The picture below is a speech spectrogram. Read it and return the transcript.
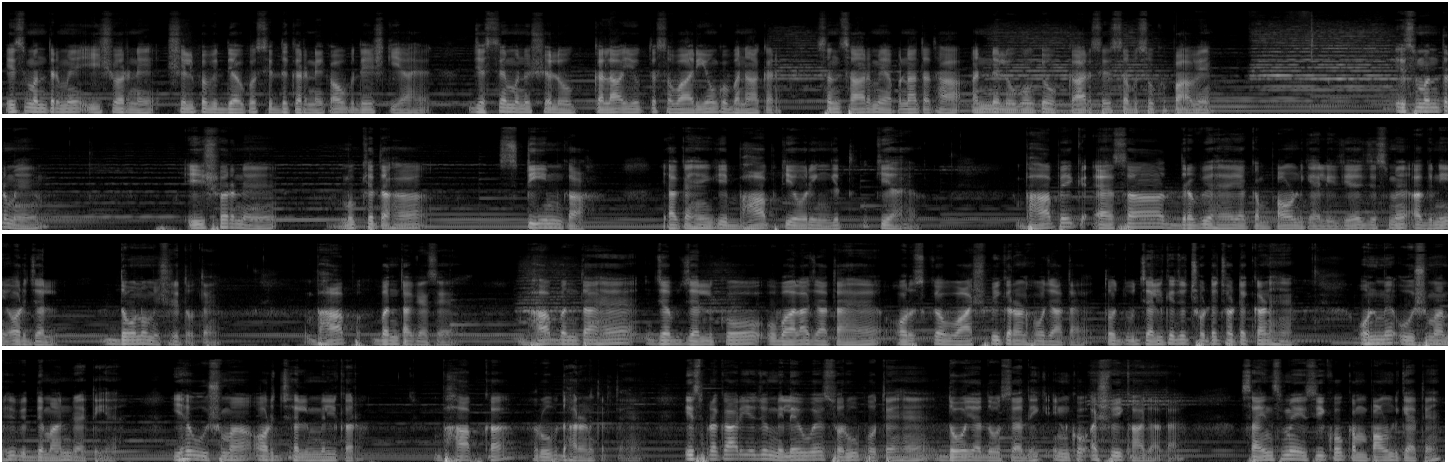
इस मंत्र में ईश्वर ने शिल्प विद्या को सिद्ध करने का उपदेश किया है, जिससे मनुष्य लोग कला युक्त सवारियों को बनाकर संसार में अपना तथा अन्य लोगों के उपकार से सब सुख पावे। इस मंत्र में ईश्वर ने मुख्यतः स्टीम का, या कहें कि भाप की ओर इंगित किया है। भाप एक ऐसा द्रव्य है या कंपाउंड कह लीजिए, जिसमें अग्नि और जल दोनों मिश्रित होते हैं। भाप बनता कैसे है? भाप बनता है जब जल को उबाला जाता है और उसका वाष्पीकरण हो जाता है। तो जल के जो छोटे छोटे कण हैं उनमें ऊष्मा भी विद्यमान रहती है। यह ऊष्मा और जल मिलकर भाप का रूप धारण करते हैं। इस प्रकार ये जो मिले हुए स्वरूप होते हैं, दो या दो से अधिक, इनको अश्वी कहा जाता है। साइंस में इसी को कंपाउंड कहते हैं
